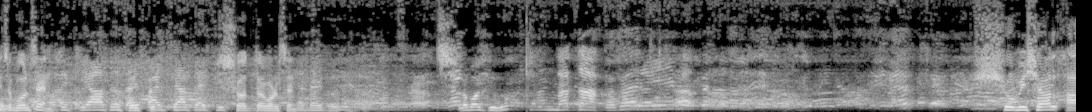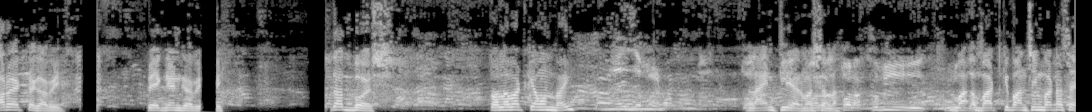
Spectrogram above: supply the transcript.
কিছু বলছেন? সত্তর বলছেন। সুবিশাল আরও একটা গাভি। প্রেগনেন্ট গাভি। দাঁত বয়স। তলাবাট কেমন ভাই? লাইন ক্লিয়ার খুবই বাট কি পাঞ্চিং বাট আছে।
